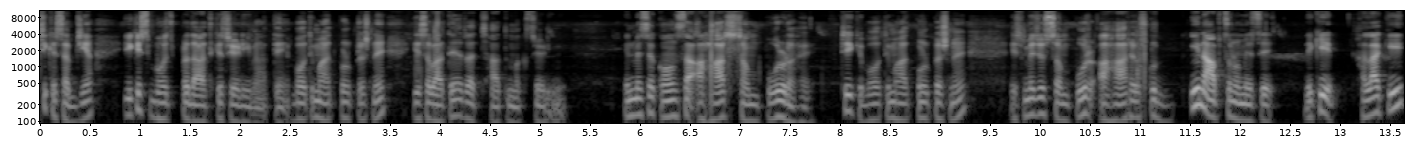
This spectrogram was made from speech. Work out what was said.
ठीक है, सब्ज़ियाँ, ये किस भोज पदार्थ की श्रेणी में आते हैं? बहुत ही महत्वपूर्ण प्रश्न है, ये सब आते हैं रक्षात्मक श्रेणी में। इनमें से कौन सा आहार संपूर्ण है? ठीक है, बहुत ही महत्वपूर्ण प्रश्न है। इसमें जो संपूर्ण आहार है, उसको इन ऑप्शनों में से, देखिए, हालाँकि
